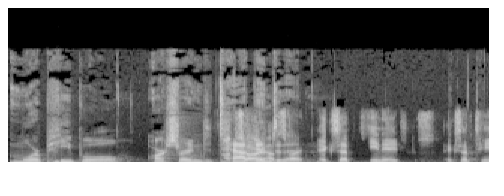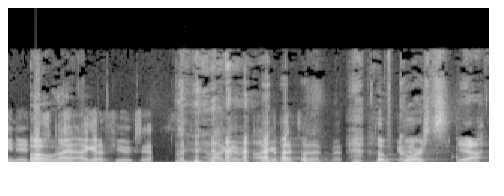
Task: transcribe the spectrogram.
more people are starting to tap sorry, into that. Except teenagers. Except teenagers. Oh, yeah. I, I got a few examples. I'll get, I'll get back to that in a minute. of course, yeah,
